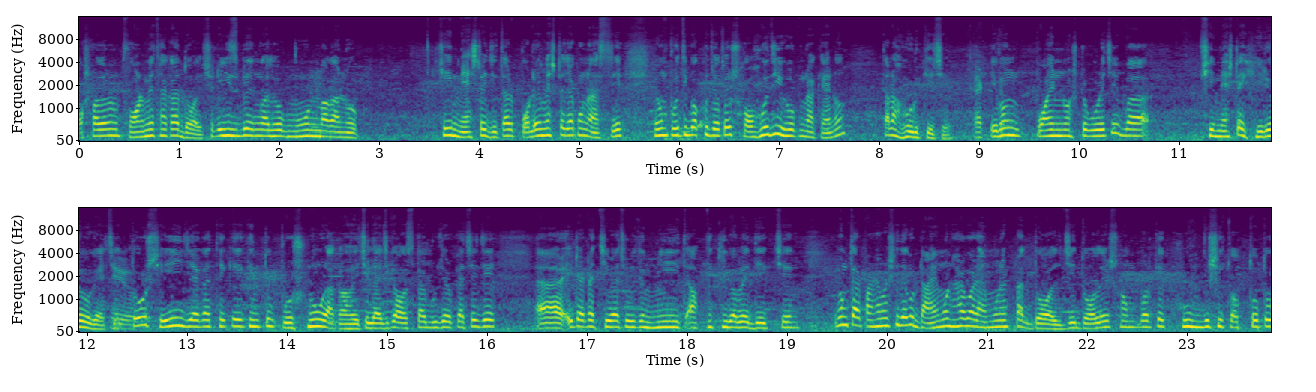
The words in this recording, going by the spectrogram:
অসাধারণ ফর্মে থাকা দল সেটা ইস্ট বেঙ্গল হোক মোহনবাগান হোক সেই ম্যাচটা জেতার পরের ম্যাচটা যখন আসছে এবং প্রতিপক্ষ যত সহজই হোক না কেন তারা হড়কেছে এবং পয়েন্ট নষ্ট করেছে বা সেই ম্যাচটা হেরেও গেছে। তো সেই জায়গা থেকে কিন্তু প্রশ্নও রাখা হয়েছিল আজকে অস্কার বুজোর কাছে যে এটা একটা চিরাচরিত মিথ আপনি কীভাবে দেখছেন? এবং তার পাশাপাশি দেখো ডায়মন্ড হারবার এমন একটা দল যে দলের সম্পর্কে খুব বেশি তথ্য তো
